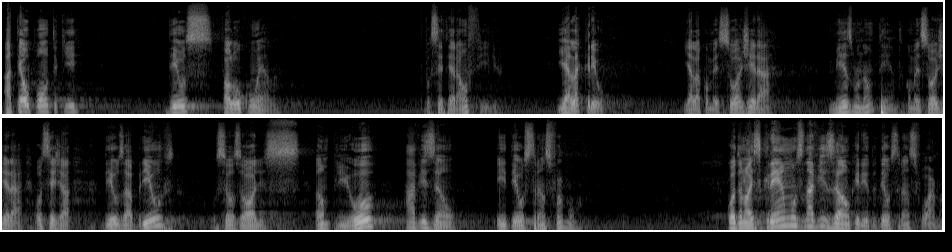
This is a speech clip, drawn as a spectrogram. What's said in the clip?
Até o ponto que Deus falou com ela: Você terá um filho. E ela creu. E ela começou a gerar, mesmo não tendo, começou a gerar. Ou seja, Deus abriu os seus olhos, ampliou a visão e Deus transformou. Quando nós cremos na visão, querido, Deus transforma.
